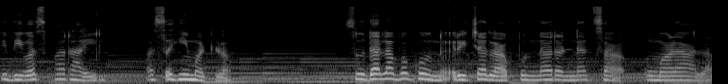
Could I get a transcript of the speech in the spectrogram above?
ती दिवसभर राहील असंही म्हटलं. सुधाला बघून रिचाला पुन्हा रडण्याचा उमाळा आला.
